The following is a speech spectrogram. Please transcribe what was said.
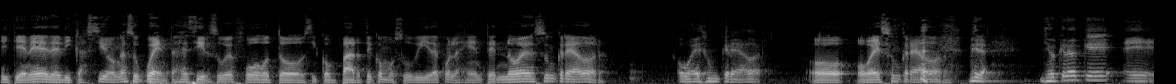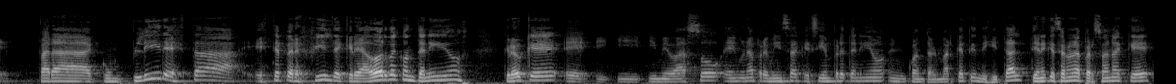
y tiene dedicación a su cuenta, es decir, sube fotos y comparte como su vida con la gente, no es un creador O es un creador. o, o es un creador. Mira, yo creo que eh, para cumplir esta, este perfil de creador de contenidos, creo que, eh, y, y- y me baso en una premisa que siempre he tenido en cuanto al marketing digital, tiene que ser una persona que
